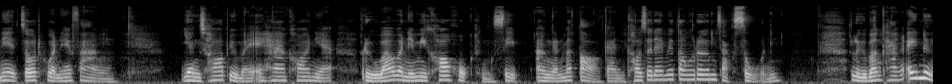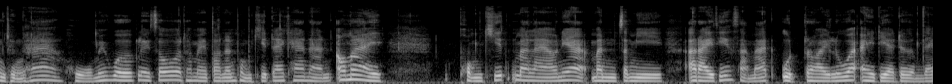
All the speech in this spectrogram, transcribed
เนี่ยโจ้ทวนให้ฟัง ยังชอบอยู่ไหมไอ้ห้าข้อเนี้ย หรือว่าวันนี้มีข้อ6ถึง10อะงั้นมาต่อกัน เขาจะได้ไม่ต้องเริ่มจากศูนย์หรือบางครั้งไอ้หนึ่งถึงห้าโหไม่ work เลยโจ้ทำไมตอนนั้นผมคิดได้แค่นั้น เอาใหม่ ผมคิดมาแล้วเนี่ย มันจะมีอะไรที่สามารถอุดรอยรั่วไอเดียเดิมได้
